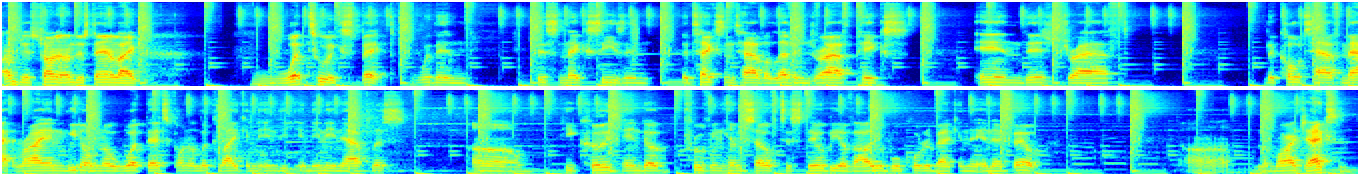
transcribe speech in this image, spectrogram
I'm just trying to understand like what to expect within this next season. The Texans have 11 draft picks in this draft. The Colts have Matt Ryan. We don't know what that's going to look like in Indy in Indianapolis. Um, he could end up proving himself to still be a valuable quarterback in the NFL. Um, Lamar Jackson.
